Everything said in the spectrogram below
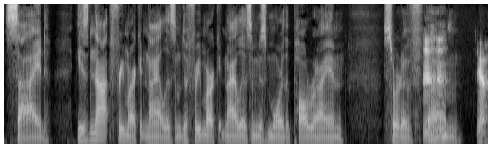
side is not free market nihilism the free market nihilism is more the paul ryan sort of mm-hmm. um, yeah.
